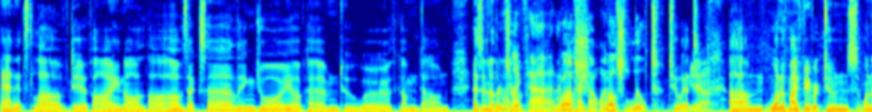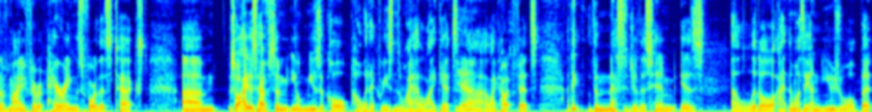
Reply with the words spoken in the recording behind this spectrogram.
and it's Love divine, all loves excelling, joy of heaven to earth come down. Has another Oh, I sort like of that. Welsh heard that one. Welsh lilt to it. Yeah. Um, one of my favorite tunes, one of my favorite pairings for this text. Um, so I just have some, you know, musical, poetic reasons why I like it. Yeah. Uh, I like how it fits. I think the message of this hymn is a little, I don't want to say unusual, but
